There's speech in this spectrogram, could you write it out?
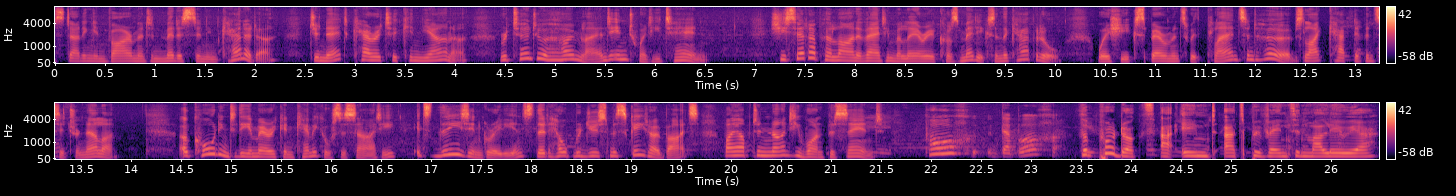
studying environment and medicine in Canada, Jeanette Karatakinyana returned to her homeland in 2010. She set up her line of anti-malaria cosmetics in the capital, where she experiments with plants and herbs like catnip and citronella. According to the American Chemical Society, it's these ingredients that help reduce mosquito bites by up to 91%. The products are aimed at preventing malaria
